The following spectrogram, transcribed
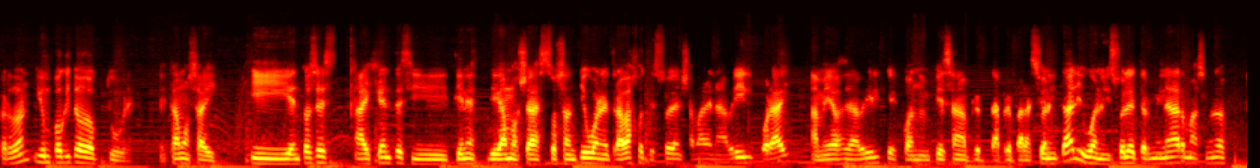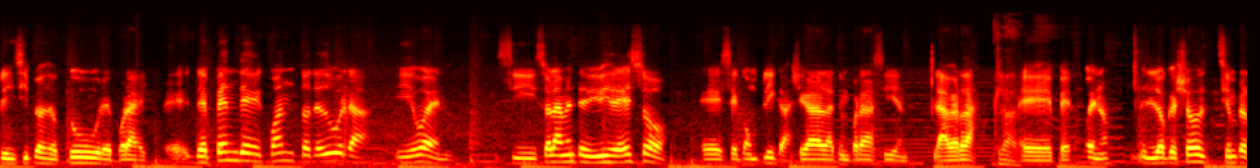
perdón, y un poquito de octubre. Estamos ahí. Y entonces hay gente, si tienes, digamos, ya sos antiguo en el trabajo, te suelen llamar en abril, por ahí, a mediados de abril, que es cuando empieza la preparación y tal, y bueno, y suele terminar más o menos principios de octubre, por ahí. Eh, depende cuánto te dura, y bueno, si solamente vivís de eso, eh, se complica llegar a la temporada siguiente, la verdad. Claro. Eh, pero bueno, lo que yo siempre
